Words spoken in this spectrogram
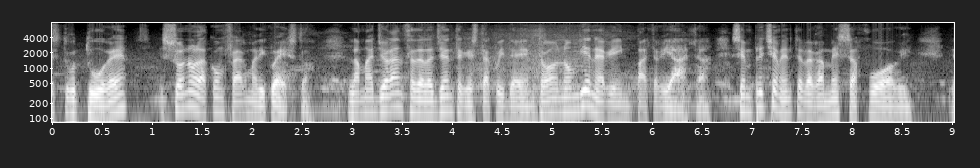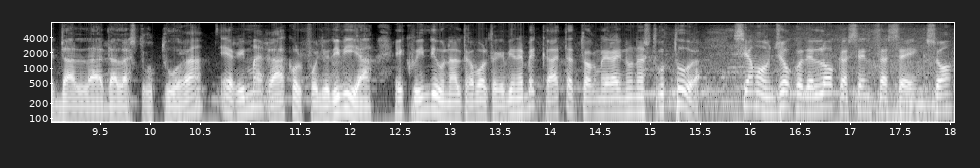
strutture sono la conferma di questo. La maggioranza della gente che sta qui dentro non viene rimpatriata, semplicemente verrà messa fuori dalla, dalla struttura e rimarrà col foglio di via e quindi un'altra volta che viene beccata tornerà in una struttura. Siamo a un gioco dell'oca senza senso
